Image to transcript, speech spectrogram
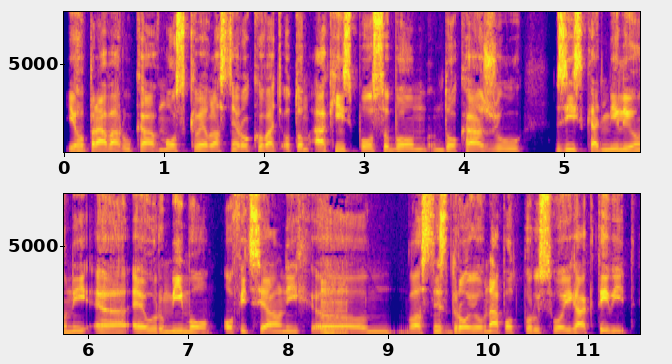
jeho práva ruka v Moskve vlastne rokovať o tom, akým spôsobom dokážu získať milióny eur mimo oficiálnych mm. vlastne zdrojov na podporu svojich aktivít.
